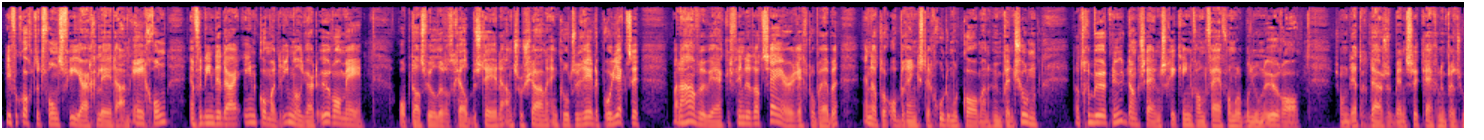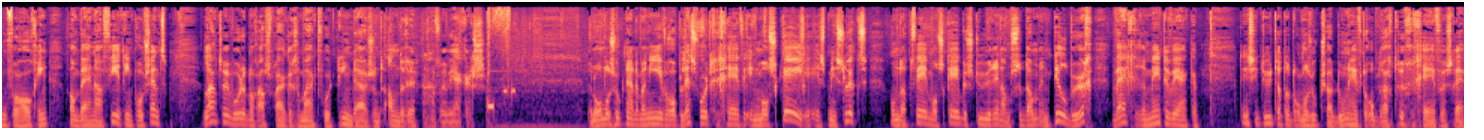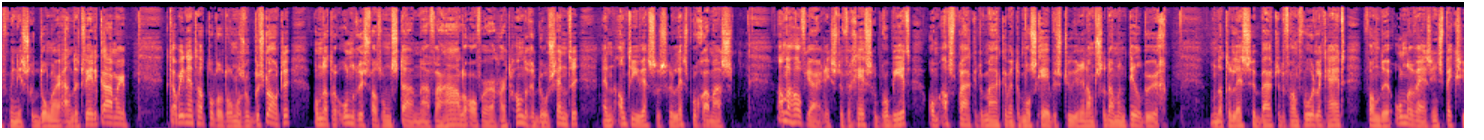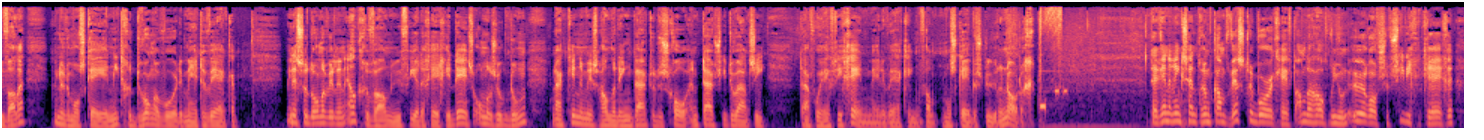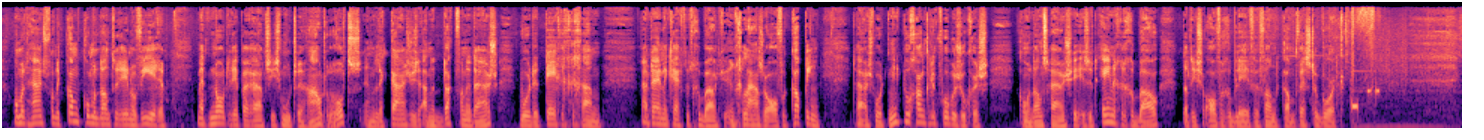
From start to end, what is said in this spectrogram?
Die verkocht het fonds vier jaar geleden aan Egon... en verdiende daar 1,3 miljard euro mee. Optas wilde dat geld besteden aan sociale en culturele projecten. Maar de havenwerkers vinden dat zij er recht op hebben... en dat de opbrengst ten goede moet komen aan hun pensioen. Dat gebeurt nu dankzij een schikking van 500 miljoen euro. Zo'n 30.000 mensen krijgen een pensioenverhoging van bijna 14 procent. Later worden nog afspraken gemaakt voor 10.000 andere havenwerkers. Een onderzoek naar de manier waarop les wordt gegeven in moskeeën is mislukt... omdat twee moskeebesturen in Amsterdam en Tilburg weigeren mee te werken. Het instituut dat het onderzoek zou doen heeft de opdracht teruggegeven... schrijft minister Donner aan de Tweede Kamer. Het kabinet had tot het onderzoek besloten... omdat er onrust was ontstaan na verhalen over hardhandige docenten... en anti-westerse lesprogramma's. Anderhalf jaar is tevergeefs geprobeerd om afspraken te maken... met de moskeebestuur in Amsterdam en Tilburg omdat de lessen buiten de verantwoordelijkheid van de onderwijsinspectie vallen... kunnen de moskeeën niet gedwongen worden mee te werken. Minister Donner wil in elk geval nu via de GGD's onderzoek doen... naar kindermishandeling buiten de school- en thuissituatie. Daarvoor heeft hij geen medewerking van moskeebesturen nodig. Het herinneringscentrum Kamp Westerbork heeft anderhalf miljoen euro subsidie gekregen om het huis van de kampcommandant te renoveren. Met noodreparaties moeten hout, rots en lekkages aan het dak van het huis worden tegengegaan. Uiteindelijk krijgt het gebouwtje een glazen overkapping. Het huis wordt niet toegankelijk voor bezoekers. Commandantshuisje is het enige gebouw dat is overgebleven van kamp Westerbork.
